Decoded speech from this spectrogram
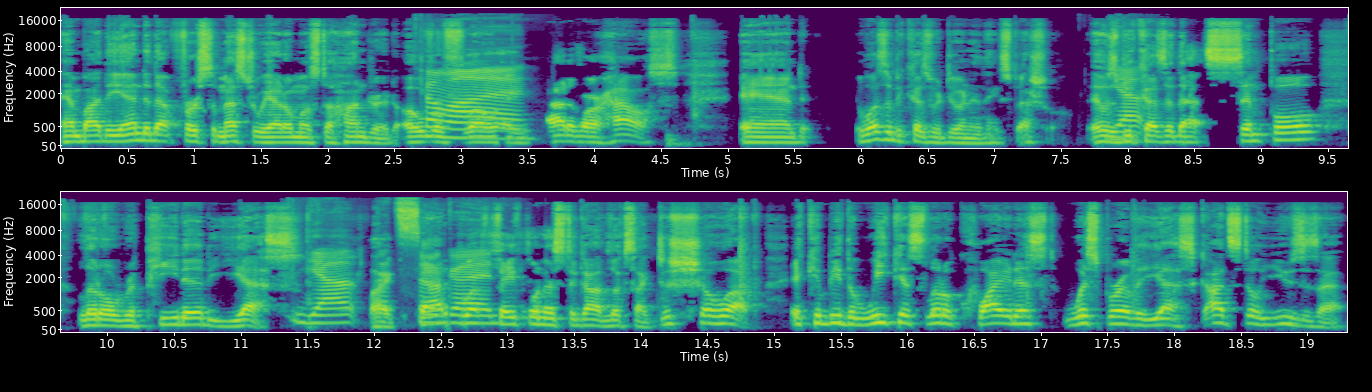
And by the end of that first semester, we had almost a hundred overflowing out of our house. And it wasn't because we're doing anything special. It was yep. because of that simple little repeated yes. Yeah. Like so that's good. what faithfulness to God looks like. Just show up. It could be the weakest, little quietest whisper of a yes. God still uses that.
